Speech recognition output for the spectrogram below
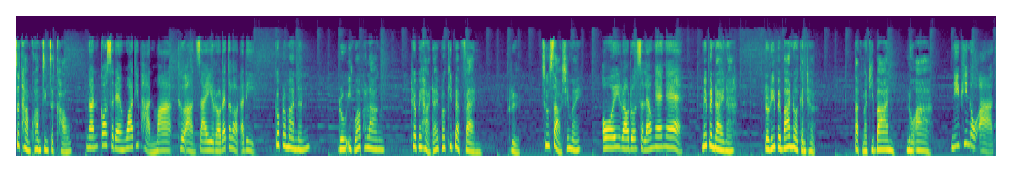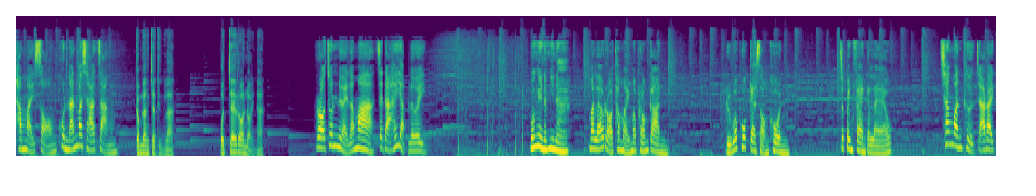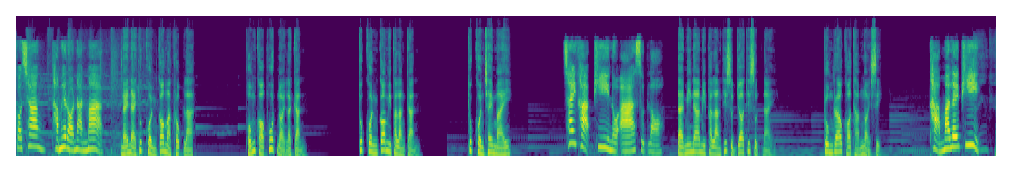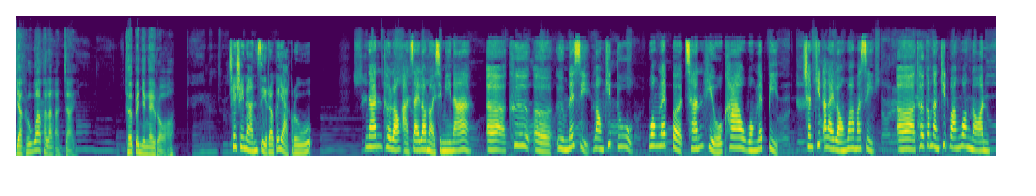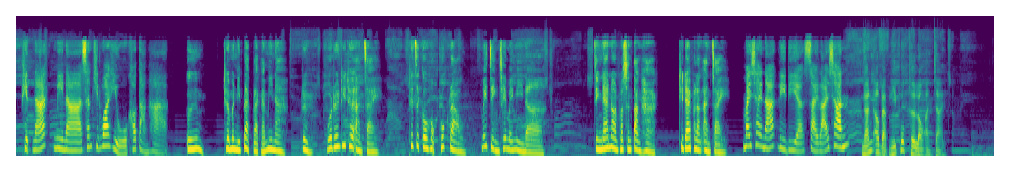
จะถามความจริงจากเขางั้นก็แสดงว่าที่ผ่านมา เธออ่านใจเราได้ตลอดอดีตก็ประมาณนั้น รู้อีกว่าพลัง เธอไปหาได้เพราะคิดแบบแฟน หรือชู้สาวใช่ไหม โอ้ยเราโดนซะแล้วแง่แง่ไม่เป็นไรนะ เรารีบไปบ้านโนอากันเถอะ ตัดมาที่บ้านโนอา นี่พี่โนอาทำหมายสองคนนั้นมาช้าจัง กำลังจะถึงลัก อดใจรอหน่อยนะ รอจนเหนื่อยแล้วมาจะด่าให้หยับเลย ว่าไงนะมีนา มาแล้วเหรอทำไหมมาพร้อมกัน หรือว่าพวกแกสองคน จะเป็นแฟนกันแล้ว ช่างมันเถิดจะอะไรก็ช่างทำให้รอนานมาก ไหนๆทุกคนก็มาครบละ ผมขอพูดหน่อยละกัน ทุกคนก็มีพลังกัน ทุกคนใช่ไหม ใช่ค่ะ พี่โนอาสุดหรอ แต่มีนามีพลังที่สุดยอดที่สุดในกลุ่มเราขอถามหน่อยสิ ถามมาเลยพี่ อยากรู้ว่าพลังอ่านใจ เธอเป็นยังไงหรอ ใช่ใช่นั้นสิเราก็อยากรู้ งั้นเธอลองอ่านใจเราหน่อยสิมีนาเออ คือ เออ อืมได้สิ ลองคิดดู วงเล็บเปิดฉันหิวข้าว วงเล็บปิด ฉันคิดอะไรลองว่ามาสิ เออ เธอกำลังคิดว่างว่างนอน ผิดนะ มีนา ฉันคิดว่าหิวเขาต่างหาก อืม เธอมันนี้แปลกๆนะมีนา หรือว่าเรื่องที่เธออ่านใจ เธอจะโกหกพวกเรา ไม่จริงใช่ไหมมีนา จริงแน่นอนเพราะฉันต่างหากที่ได้พลังอ่านใจ ไม่ใช่นะ ลีเดียใส่ร้ายฉัน งั้นเอาแบบนี้พวกเธอลองอ่านใจ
